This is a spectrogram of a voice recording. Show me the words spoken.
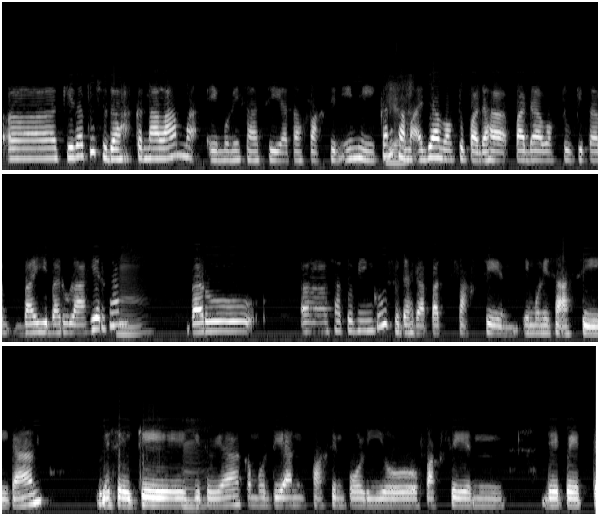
eh, kita tuh sudah kenal lama imunisasi atau vaksin ini. Kan Iya. sama aja waktu pada pada waktu kita bayi baru lahir kan, Hmm, baru eh, satu minggu sudah dapat vaksin imunisasi kan BCG Hmm. gitu ya. Kemudian vaksin polio vaksin DPT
